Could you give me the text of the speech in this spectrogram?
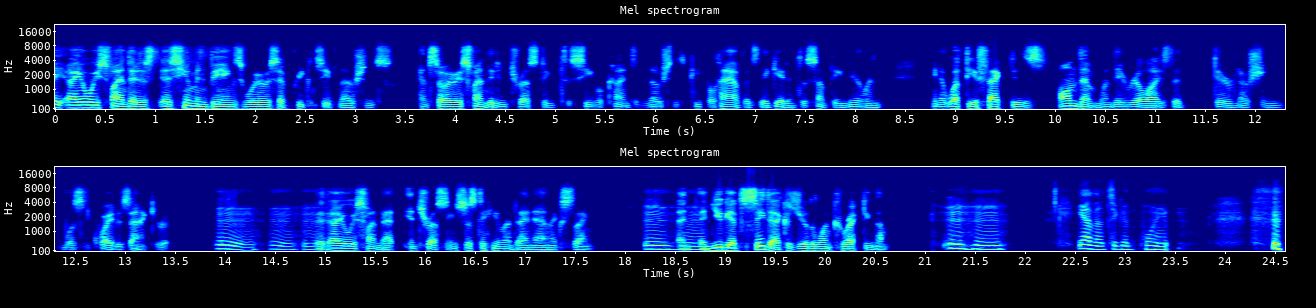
I, I always find that as, as human beings, we always have preconceived notions. And so I always find it interesting to see what kinds of notions people have as they get into something new and, you know, what the effect is on them when they realize that their notion wasn't quite as accurate. Mm, mhm, I always find that interesting. It's just a human dynamics thing. And, mhm, and you get to see that because you're the one correcting them. mhm. Yeah, that's a good point.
